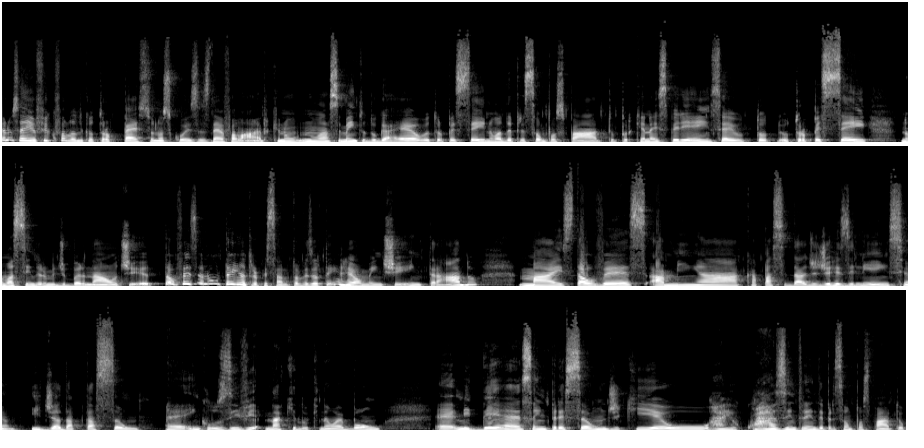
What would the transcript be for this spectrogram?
eu não sei, eu fico falando que eu tropeço nas coisas, né? Eu falo, ah, porque no, no nascimento do Gael eu tropecei numa depressão pós-parto, porque na experiência eu, to, eu tropecei numa síndrome de burnout. Eu, talvez eu não tenha tropeçado, talvez eu tenha realmente entrado, mas talvez a minha capacidade de resiliência e de adaptação, é, inclusive naquilo que não é bom, é, me dê essa impressão de que eu, ai, eu quase entrei em depressão pós-parto, eu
